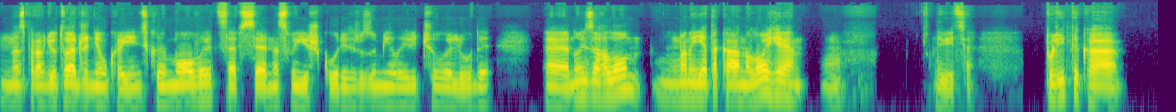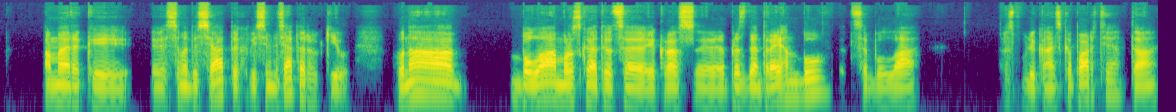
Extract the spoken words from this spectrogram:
насправді утвердження української мови. Це все на своїй шкурі зрозуміли і відчули люди. Е, ну і загалом у мене є така аналогія. Дивіться, політика Америки 70-х, е, 80-х років, вона була, можна сказати, це якраз е, президент Рейган був, це була республіканська партія. Та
